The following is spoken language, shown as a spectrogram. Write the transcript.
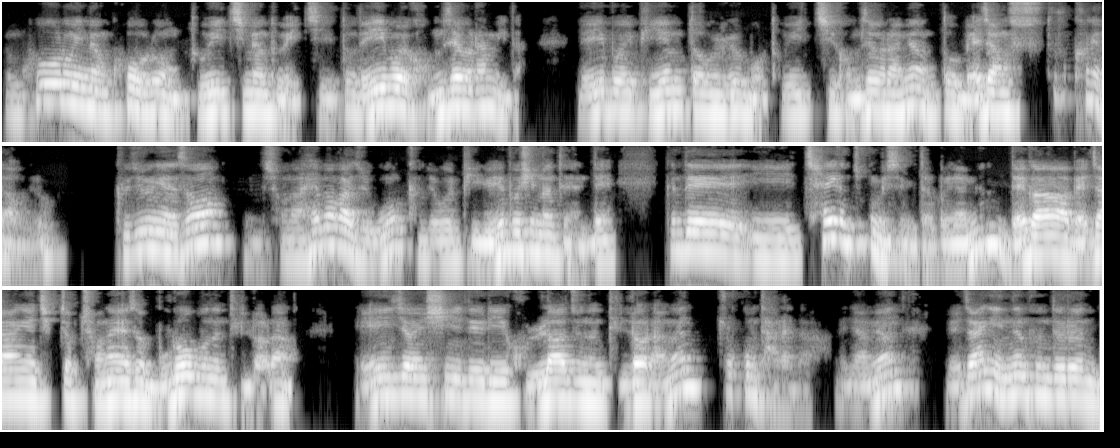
그럼 코오롱이면 코오롱, 도이치면 도이치, 또 네이버에 검색을 합니다. 네이버에 BMW, 뭐 도이치 검색을 하면 또 매장 수두룩하게 나오죠. 그 중에서 전화해봐가지고 견적을 비교해 보시면 되는데, 근데 이 차이가 조금 있습니다. 뭐냐면 내가 매장에 직접 전화해서 물어보는 딜러랑 에이전시들이 골라주는 딜러랑은 조금 다르다. 왜냐하면 매장에 있는 분들은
